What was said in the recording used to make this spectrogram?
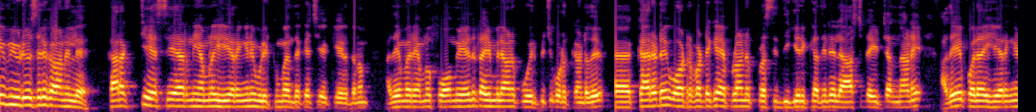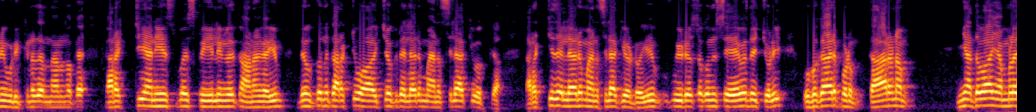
ഈ വീഡിയോസിൽ കാണില്ലേ? കറക്റ്റ് എസ് എ ആറിന് നമ്മൾ ഹിയറിങ്ങിന് വിളിക്കുമ്പോൾ എന്തൊക്കെ ചെക്ക് എഴുതണം. അതേമാതിരി നമ്മൾ ഫോം ഏത് ടൈമിലാണ് പൂരിപ്പിച്ച് കൊടുക്കേണ്ടത്? കരട് വോട്ടർ പട്ടിക എപ്പോഴാണ് പ്രസിദ്ധീകരിക്കുക? അതിന്റെ ലാസ്റ്റ് ഡേറ്റ് എന്നാണ്. അതേപോലെ ഹിയറിങ്ങിന് വിളിക്കുന്നത് എന്നാണെന്നൊക്കെ കറക്റ്റ് ഞാൻ സ്ക്രീനിൽ നിങ്ങൾക്ക് കാണാൻ കഴിയും. ഇതൊക്കെ ഒന്ന് കറക്റ്റ് വായിച്ചു നോക്കിയിട്ട് എല്ലാവരും മനസ്സിലാക്കി വെക്കുക. കറക്റ്റ് ഇത് എല്ലാവരും മനസ്സിലാക്കി കേട്ടോ. ഈ വീഡിയോസൊക്കെ ഒന്ന് സേവ് ചെയ്ത് വെച്ചോളി. ഉപകാരപ്പെടും. കാരണം ഇനി അഥവാ നമ്മൾ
